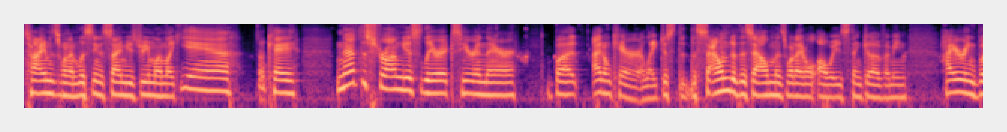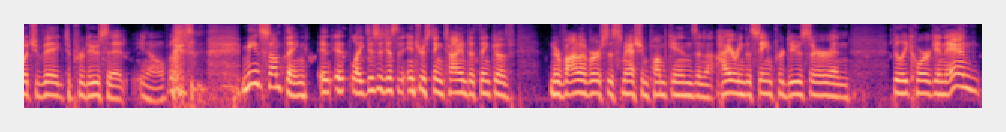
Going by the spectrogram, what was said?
times when I'm listening to Siamese Dream, I'm like, yeah, it's okay, not the strongest lyrics here and there, but I don't care. Like, just the, the sound of this album is what I will always think of. I mean, hiring Butch Vig to produce it, you know, means something. It, it, like, this is just an interesting time to think of Nirvana versus Smashing Pumpkins and hiring the same producer and Billy Corgan and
